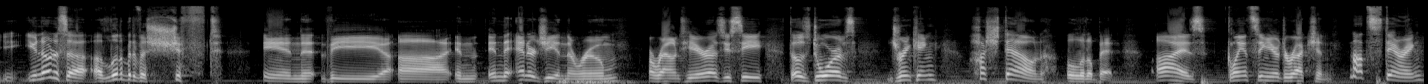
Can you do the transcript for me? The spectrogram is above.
you, you notice a, a little bit of a shift in the uh, in in the energy in the room around here as you see those dwarves drinking hush down a little bit, eyes glancing your direction, not staring.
